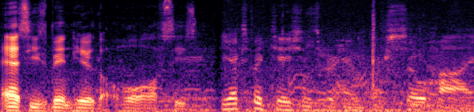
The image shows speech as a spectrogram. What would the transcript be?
as he's been here the whole offseason. The expectations for him are so high.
